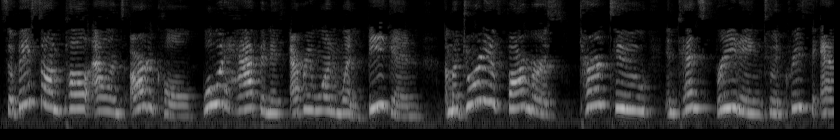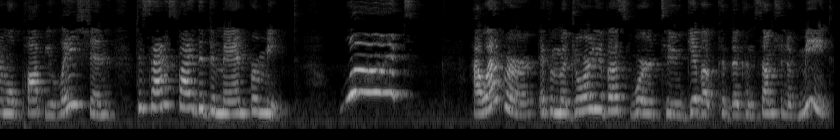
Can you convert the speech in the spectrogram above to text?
So based on Paul Allen's article, what would happen if everyone went vegan? A majority of farmers turned to intense breeding to increase the animal population to satisfy the demand for meat. What? However, if a majority of us were to give up the consumption of meat,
